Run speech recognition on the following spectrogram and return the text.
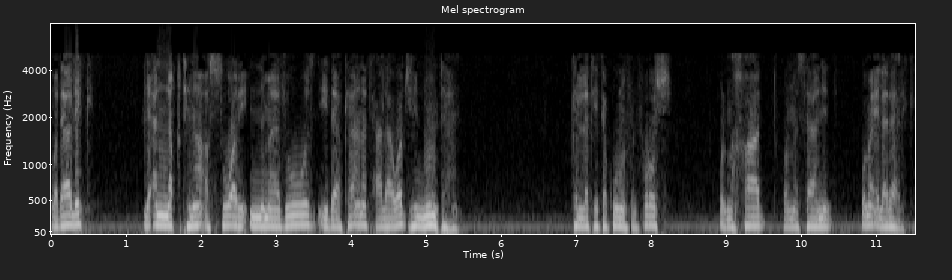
وذلك لأن اقتناء الصور إنما يجوز إذا كانت على وجه يمتهن كالتي تكون في الفرش والمخاد والمساند وما إلى ذلك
